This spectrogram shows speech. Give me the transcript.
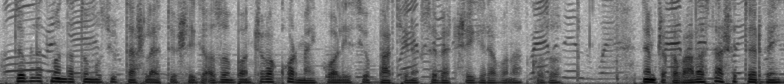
a többletmandátumhoz jutás lehetősége azonban csak a kormánykoalíció pártjának szövetségére vonatkozott. Nem csak a választási törvény,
